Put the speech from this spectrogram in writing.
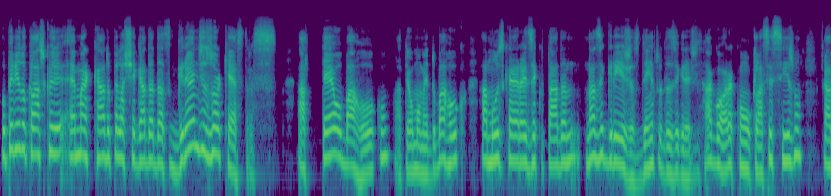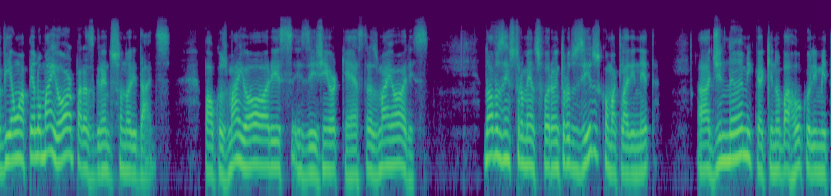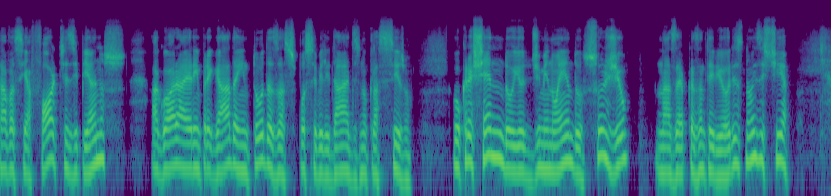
O período clássico é marcado pela chegada das grandes orquestras. Até o barroco, até o momento do barroco, a música era executada nas igrejas, dentro das igrejas. Agora, com o classicismo, havia um apelo maior para as grandes sonoridades. Palcos maiores exigem orquestras maiores. Novos instrumentos foram introduzidos, como a clarineta, a dinâmica, que no barroco limitava-se a fortes e pianos, agora era empregada em todas as possibilidades no classicismo. O crescendo e o diminuendo surgiu nas épocas anteriores, não existia.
